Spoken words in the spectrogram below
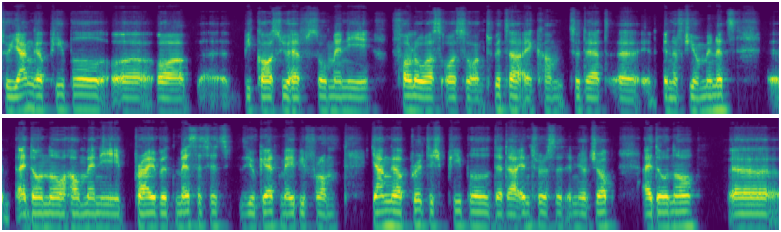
to younger people or, or uh, because you have so many followers also on twitter i come to that uh, in, in, a few minutes. Uh, i don't know how many private messages you get maybe from younger british people that are interested in your job. I don't know uh,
